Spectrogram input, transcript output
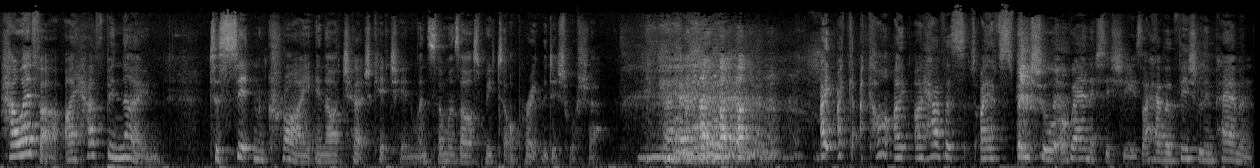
However, I have been known to sit and cry in our church kitchen when someone's asked me to operate the dishwasher. I, I, I, can't. I, I have a, I have spatial awareness issues. I have a visual impairment,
